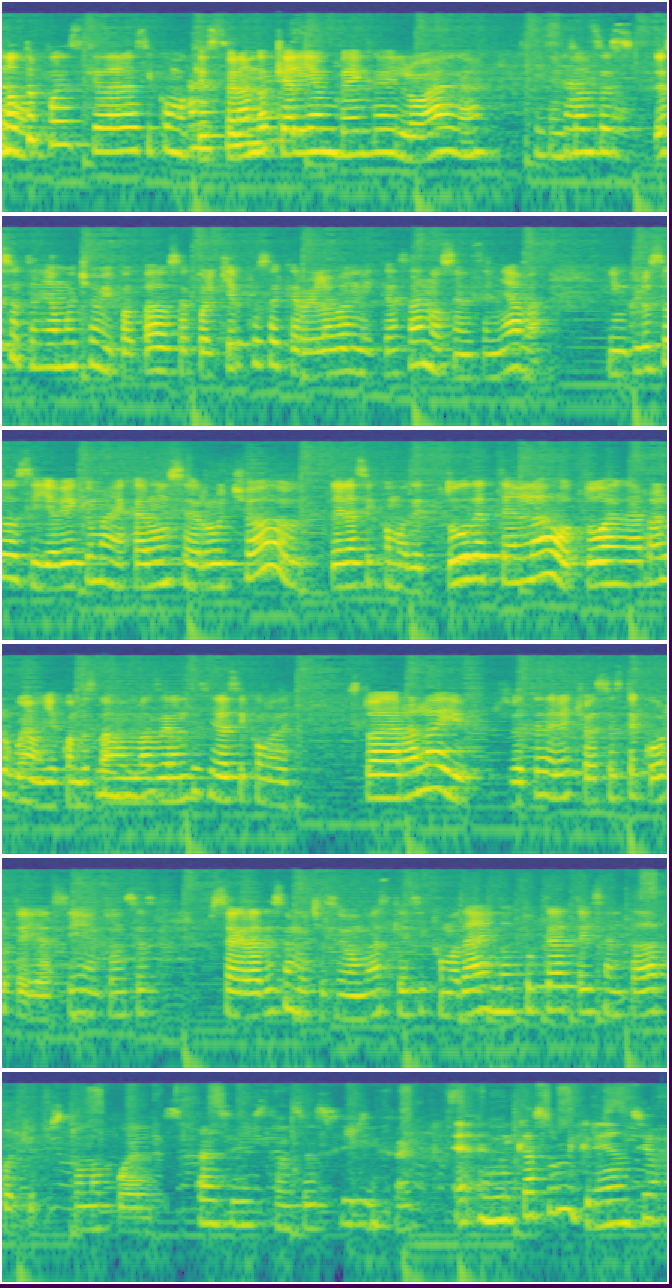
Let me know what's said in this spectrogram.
no te puedes quedar así como que esperando que alguien venga y lo haga. Entonces, eso tenía mucho mi papá, o sea, cualquier cosa que arreglaba en mi casa nos enseñaba. Incluso si había que manejar un serrucho, era así como de tú deténla o tú agárralo. Bueno, ya cuando estábamos más grandes era así como de pues, tú agárrala y pues, vete derecho, haz este corte y así. Entonces, se agradece muchísimo más que así como de, ay, no, tú quédate ahí sentada porque pues tú no puedes. Así es. Entonces, sí, exacto. En, mi caso, mi crianza,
